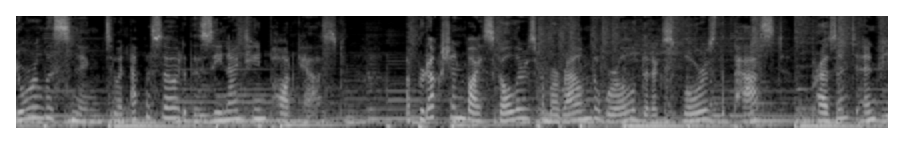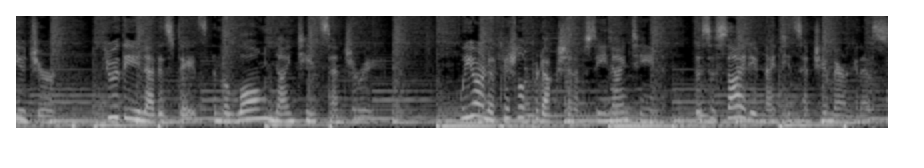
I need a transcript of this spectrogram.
You're listening to an episode of the C19 podcast, a production by scholars from around the world that explores the past, present, and future through the United States in the long 19th century. We are an official production of C19, the Society of 19th Century Americanists.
